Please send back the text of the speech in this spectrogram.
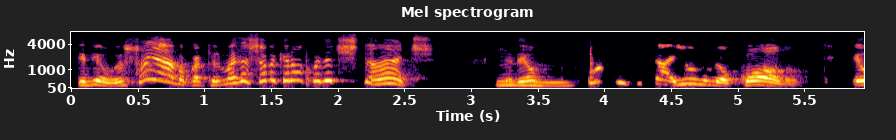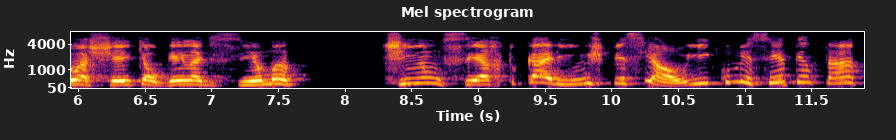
entendeu? Eu sonhava com aquilo, mas achava que era uma coisa distante, entendeu? Uhum. Caiu no meu colo, eu achei que alguém lá de cima tinha um certo carinho especial e comecei a tentar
